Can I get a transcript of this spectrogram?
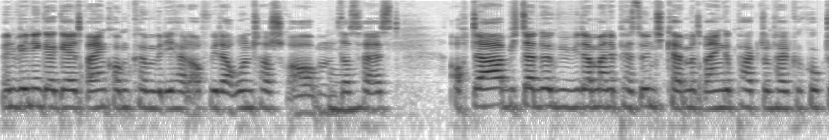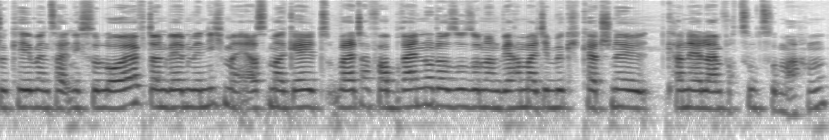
wenn weniger Geld reinkommt, können wir die halt auch wieder runterschrauben. Mhm. Das heißt, auch da habe ich dann irgendwie wieder meine Persönlichkeit mit reingepackt und halt geguckt, okay, wenn es halt nicht so läuft, dann werden wir nicht mal erstmal Geld weiter verbrennen oder so, sondern wir haben halt die Möglichkeit, schnell Kanäle einfach zuzumachen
